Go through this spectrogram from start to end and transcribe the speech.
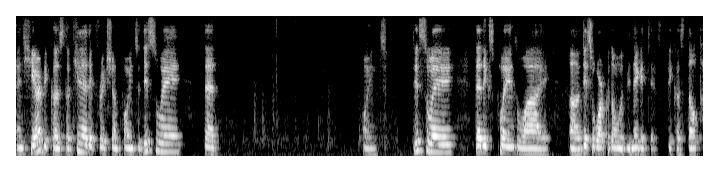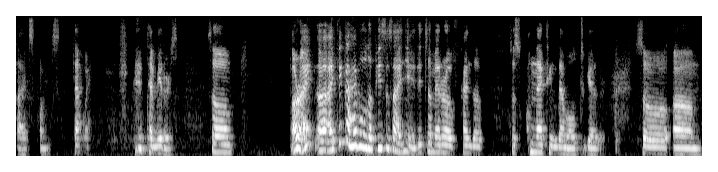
And here, because the kinetic friction points this way, that point this way, that explains why uh, this work done would be negative because delta x points that way, 10 meters. So, all right, uh, I think I have all the pieces I need. It's a matter of kind of just connecting them all together. So um,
